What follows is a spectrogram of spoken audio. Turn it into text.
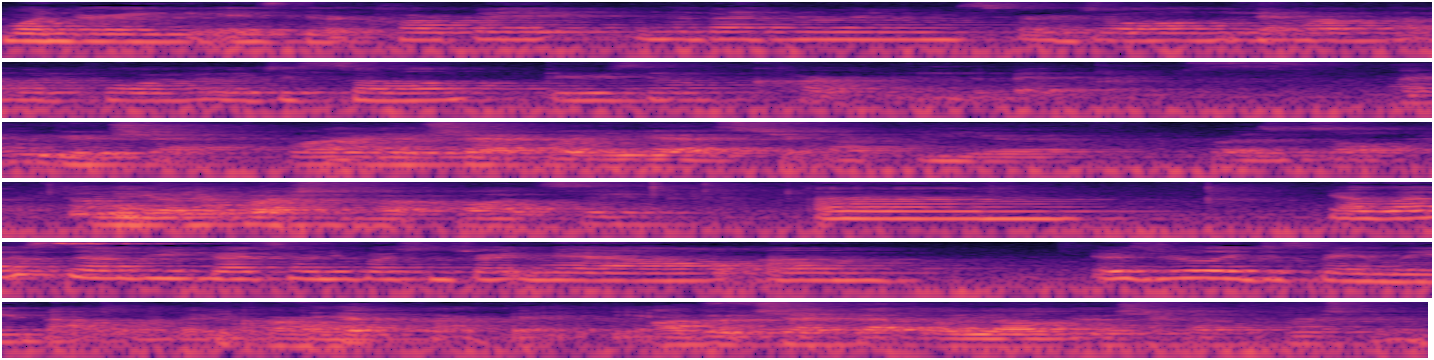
wondering, is there carpet in the bedrooms for Joel? No. Have that wood floor that we just saw? there's no carpet in the bedrooms. I can go check. Why don't I go check while you guys check out the uh, residence hall? Any other questions about Quad C? Um, yeah, let us know if you guys have any questions right now. Um, it was really just mainly about whether or The not they have carpet. Yes. I'll go check that while y'all go check out the first room.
